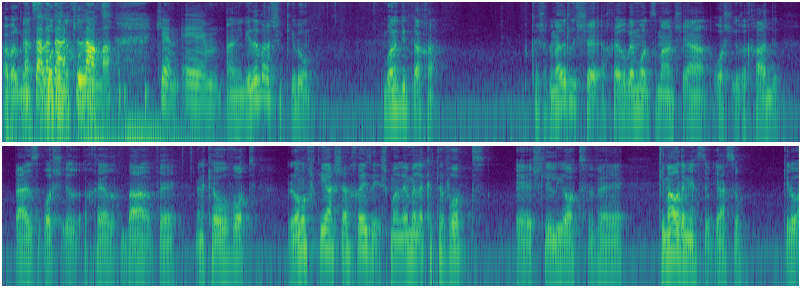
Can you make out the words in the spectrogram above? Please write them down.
אבל רצה לדעת הנכונות. למה. כן, אמ, אני אגיד אבל שכאילו, בוא נגיד ככה, כשאת אומרת לי שאחרי הרבה מאוד זמן שהיה ראש עיר אחד, ואז ראש עיר אחר בא ומנקה אורוות, לא מפתיע שאחרי זה יש מלא מלא כתבות אה, שליליות, ו... כי מה עוד הם יעשו? יעשו? כאילו,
